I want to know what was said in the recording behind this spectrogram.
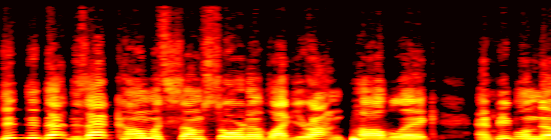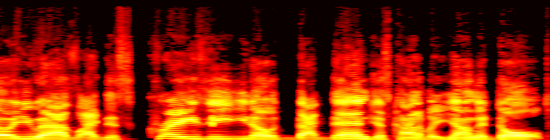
did, did that does that come with some sort of like you're out in public and people know you as like this crazy, you know, back then just kind of a young adult.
